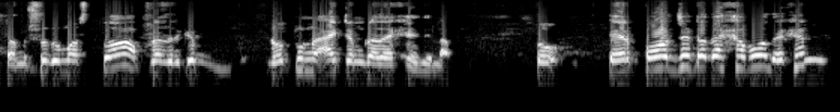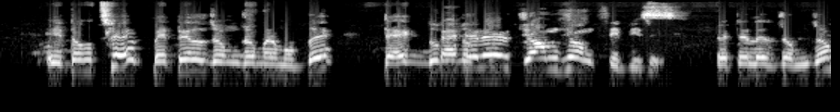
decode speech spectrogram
তো আমি শুধুমাত্র আপনাদেরকে নতুন আইটেমটা দেখিয়ে দিলাম। তো এরপর যেটা দেখাবো দেখেন এটা হচ্ছে পেটেল জমজমের মধ্যে প্যাটেলের জমজম সিপিস পেটেলের জমজম।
